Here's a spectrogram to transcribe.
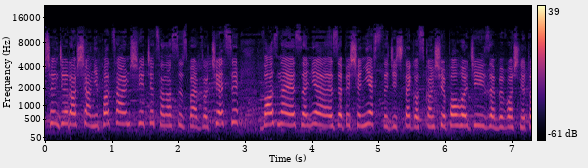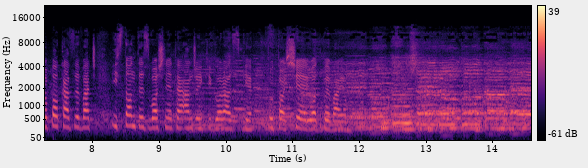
Wszędzie rozsiani po całym świecie, co nas też bardzo cieszy. Ważne jest, że nie, żeby się nie wstydzić tego, skąd się pochodzi, żeby właśnie to pokazywać i stąd jest właśnie te Andrzejki Góralskie tutaj się odbywają. Szeroko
